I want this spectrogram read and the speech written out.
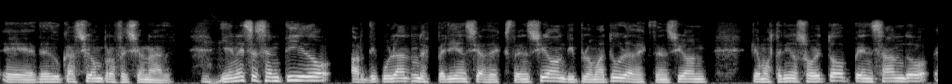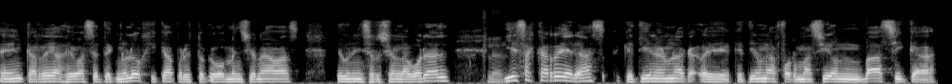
eh, de Educación Profesional. Y en ese sentido, articulando experiencias de extensión, diplomaturas de extensión que hemos tenido, sobre todo pensando en carreras de base tecnológica, por esto que vos mencionabas, de una inserción laboral. Y esas carreras que tienen una, eh, que tienen una formación básica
